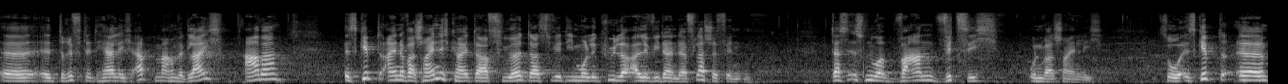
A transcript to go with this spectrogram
äh, driftet herrlich ab, machen wir gleich. Aber es gibt eine Wahrscheinlichkeit dafür, dass wir die Moleküle alle wieder in der Flasche finden. Das ist nur wahnwitzig unwahrscheinlich. So, es gibt äh,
